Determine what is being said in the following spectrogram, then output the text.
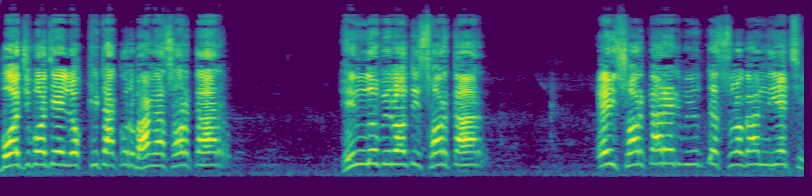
বজবজে লক্ষ্মী ঠাকুর ভাঙা সরকার, হিন্দু বিরোধী সরকার, এই সরকারের বিরুদ্ধে স্লোগান দিয়েছি।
